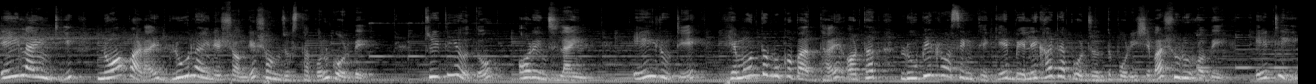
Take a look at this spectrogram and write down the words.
এই লাইনটি নোয়াপাড়ায় ব্লু লাইনের সঙ্গে সংযোগ স্থাপন করবে। তৃতীয়ত অরেঞ্জ লাইন এই রুটে হেমন্ত মুখোপাধ্যায়, অর্থাৎ রুবি ক্রসিং থেকে বেলেঘাটা পর্যন্ত পরিষেবা শুরু হবে। এটি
